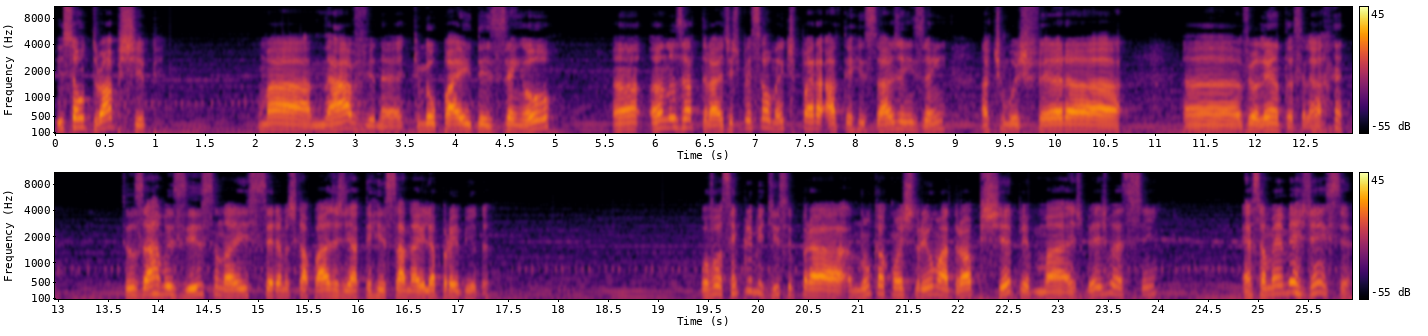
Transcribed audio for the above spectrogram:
Isso é um dropship, uma nave, né, que meu pai desenhou uh, anos atrás, especialmente para aterrissagens em atmosfera uh, violenta, sei lá. Se usarmos isso, nós seremos capazes de aterrissar na Ilha Proibida. O vovô sempre me disse para nunca construir uma dropship, mas mesmo assim, essa é uma emergência.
